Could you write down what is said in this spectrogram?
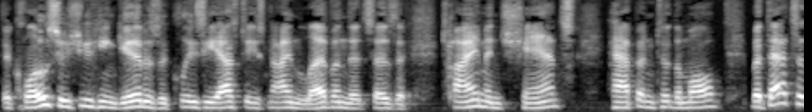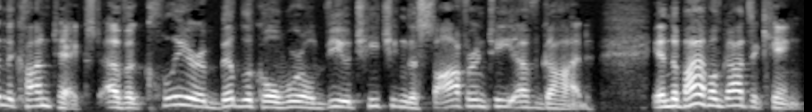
The closest you can get is Ecclesiastes 9:11 that says that time and chance happen to them all. But that's in the context of a clear biblical worldview teaching the sovereignty of God. In the Bible, God's a king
